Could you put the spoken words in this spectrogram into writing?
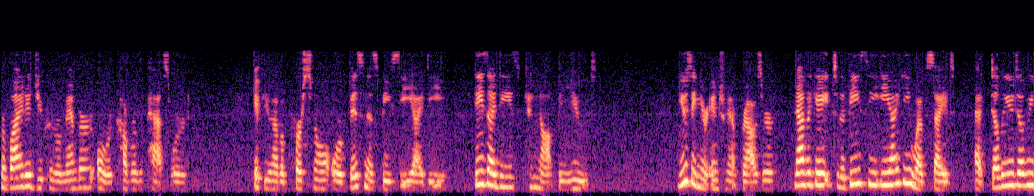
provided you can remember or recover the password. If you have a personal or business BC EID, these IDs cannot be used. Using your internet browser, navigate to the BCEID website at www.bceid.ca.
